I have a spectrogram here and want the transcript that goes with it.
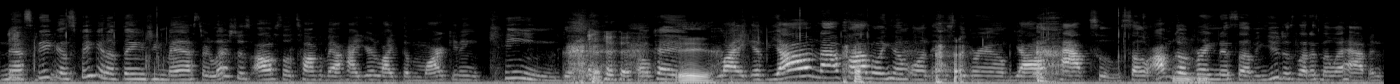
Now speaking speaking of things you master, let's just also talk about how you're like the marketing king. Okay. Yeah. Like if y'all not following him on Instagram, y'all have to. So I'm gonna Mhm. bring this up and you just let us know what happened.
